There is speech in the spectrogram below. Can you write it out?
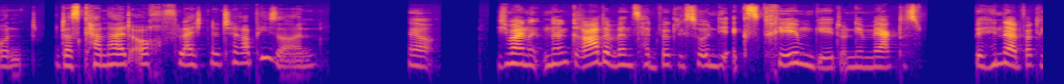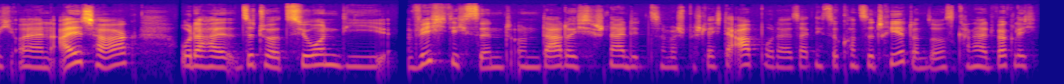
Und das kann halt auch vielleicht eine Therapie sein. Ja, ich meine, ne, gerade wenn es halt wirklich so in die Extremen geht und ihr merkt, es behindert wirklich euren Alltag oder halt Situationen, die wichtig sind und dadurch schneidet ihr zum Beispiel schlechter ab oder ihr seid nicht so konzentriert und so. Es kann halt wirklich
